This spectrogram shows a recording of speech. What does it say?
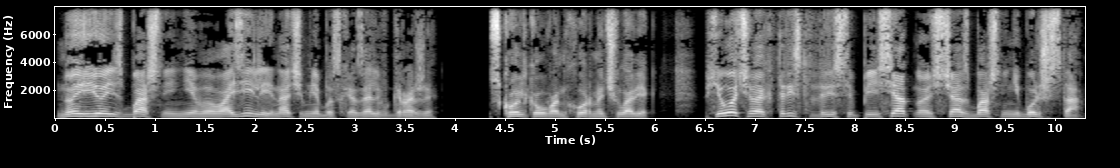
Но ее из башни не вывозили, иначе мне бы сказали в гараже. Сколько у Ван Хорна человек? Всего человек 300-350, но сейчас в башне не больше ста.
